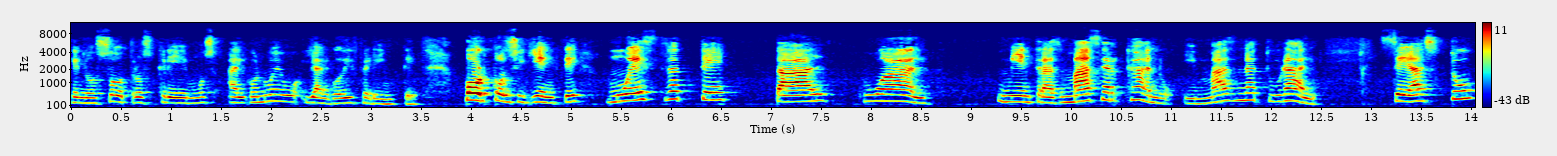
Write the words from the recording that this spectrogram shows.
que nosotros creemos algo nuevo y algo diferente. Por consiguiente, muéstrate tal cual, mientras más cercano y más natural seas tú,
